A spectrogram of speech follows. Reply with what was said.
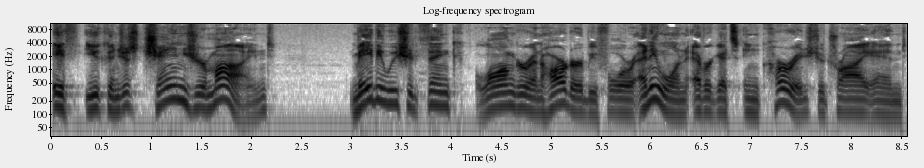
If you can just change your mind, maybe we should think longer and harder before anyone ever gets encouraged to try and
